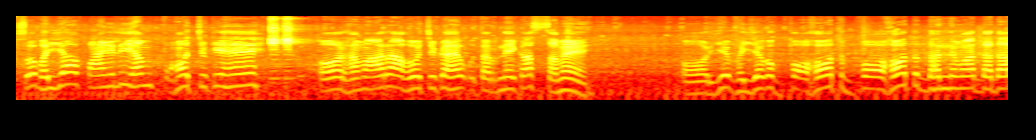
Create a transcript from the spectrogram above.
सो so, भैया फाइनली हम पहुँच चुके हैं और हमारा हो चुका है उतरने का समय। और ये भैया को बहुत बहुत धन्यवाद दादा।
